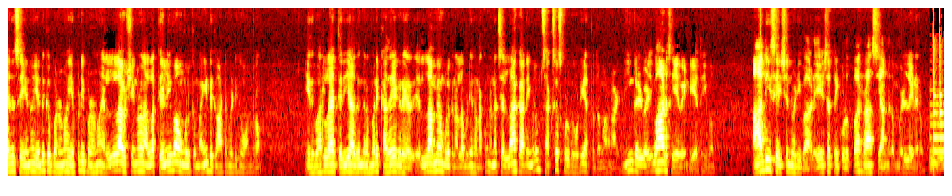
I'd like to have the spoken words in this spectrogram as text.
எது செய்யணும் எதுக்கு பண்ணணும் எப்படி பண்ணணும் எல்லா விஷயங்களும் நல்லா தெளிவாக உங்களுக்கு மைண்டுக்கு ஆட்டோமேட்டிக்காக வந்துடும் இது வரல தெரியாதுங்கிற மாதிரி கதையே கிடையாது. எல்லாமே உங்களுக்கு நல்லபடியாக நடக்கும். நினச்ச எல்லா காரியங்களும் சக்ஸஸ் கொடுக்கக்கூடிய அற்புதமான நாள். நீங்கள் வழிபாடு செய்ய வேண்டிய தெய்வம். ஆதிசேஷன் வழிபாடு. ஏசத்தை கொடுப்பார். ராசியா நிறம் வெள்ளை நிறம்.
